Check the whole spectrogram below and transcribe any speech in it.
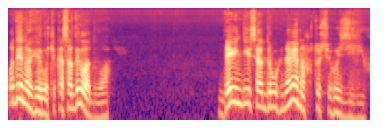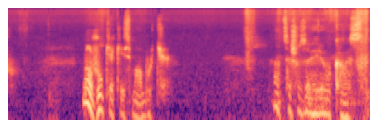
Один огірочок, а садила два. Де він дівся другий? Навірно, хтось його з'їв. Ну, жук якийсь, мабуть. А це що за вірьовка висить?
